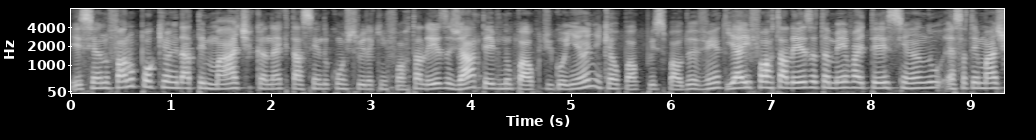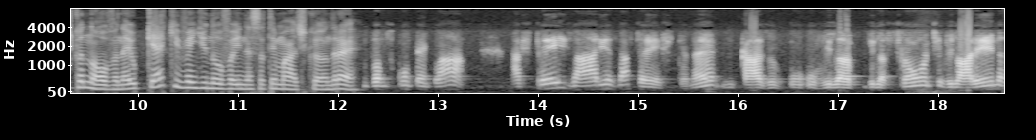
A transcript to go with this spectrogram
Esse ano fala um pouquinho aí da temática, né, que está sendo construída aqui em Fortaleza. Já teve no palco de Goiânia, que é o palco principal do evento. E aí Fortaleza também vai ter esse ano essa temática nova, né? O que é que vem de novo aí nessa temática, André? Vamos contemplar as três áreas da festa, né? No caso, o, o Vila, Vila Front, o Vila Arena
